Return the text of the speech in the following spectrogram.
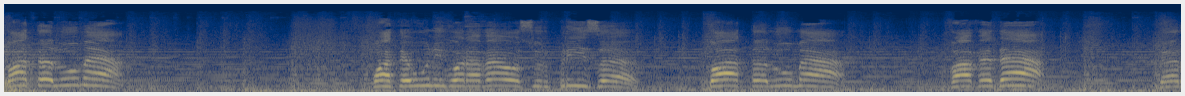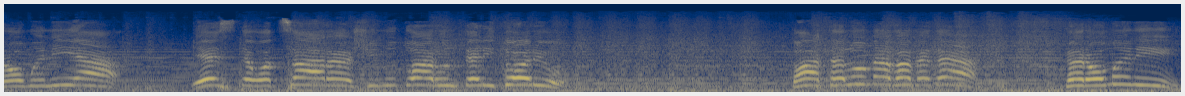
Toată lumea! Poate unii vor avea o surpriză. Toată lumea va vedea că România este o țară și nu doar un teritoriu. Toată lumea va vedea că românii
